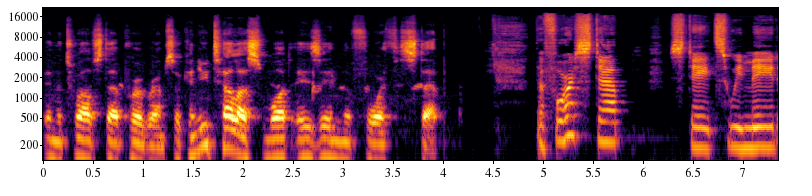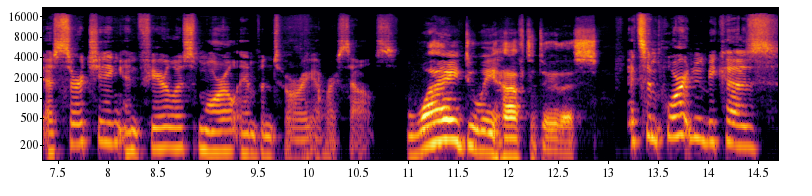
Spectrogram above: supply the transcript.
in the 12 step program. So, can you tell us what is in the fourth step? The fourth step states we made a searching and fearless moral inventory of ourselves. Why do we have to do this? It's important because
